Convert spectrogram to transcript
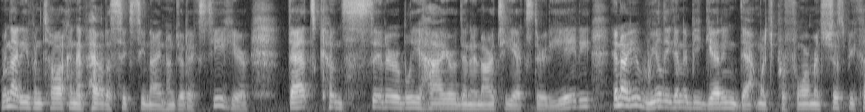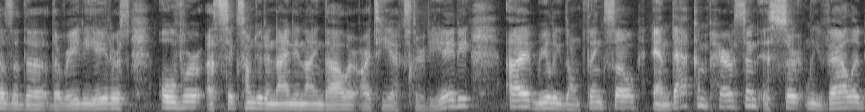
We're not even talking about a 6900 XT here. That's considerably higher than an RTX 3080. And are you really going to be getting that much performance just because of the, the radiators over a $699 RTX 3080? I really don't think so. And that comparison is certainly valid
